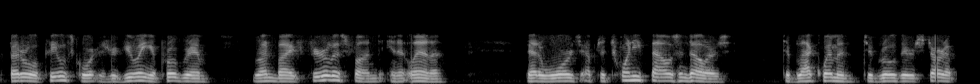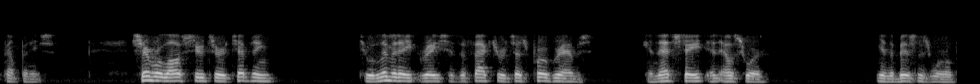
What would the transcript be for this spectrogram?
A federal appeals court is reviewing a program run by Fearless Fund in Atlanta that awards up to $20,000 to black women to grow their startup companies. Several lawsuits are attempting to eliminate race as a factor in such programs in that state and elsewhere in the business world.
